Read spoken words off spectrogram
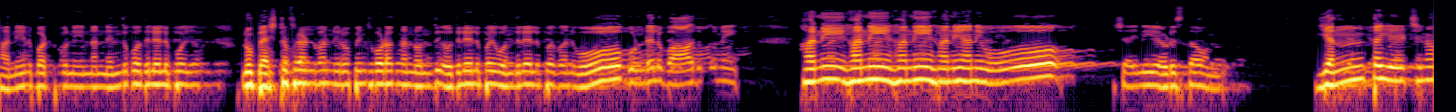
హనీని పట్టుకుని నన్ను ఎందుకు వదిలేళ్ళిపోయావు? నువ్వు బెస్ట్ ఫ్రెండ్ అని నిరూపించుకోవడానికి నన్ను వదిలి వదిలేళ్ళిపోయి వదిలేళ్ళిపోయావు అని ఓ గుండెలు బాదుకుని హనీ హనీ హనీ హనీ అని ఓ షైని ఏడుస్తూ ఉంది. ఎంత ఏడ్చినా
